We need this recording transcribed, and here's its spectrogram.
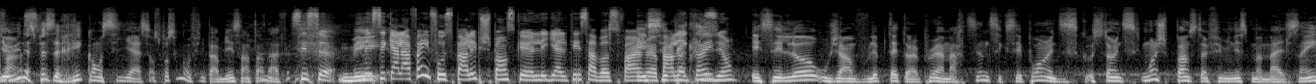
il y a eu une espèce de réconciliation. C'est pour ça qu'on finit par bien s'entendre à la fin. C'est ça. Mais, Mais- c'est qu'à la fin, il faut se parler, puis je pense que l'égalité, ça va se faire Et euh, par l'inclusion. Et c'est là où j'en voulais peut-être un peu à Martine, c'est que c'est pas un discours. C'est un Moi, je pense que c'est un féminisme malsain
